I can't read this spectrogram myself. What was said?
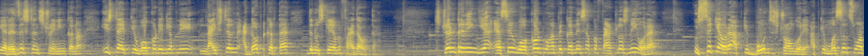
या रेजिस्टेंस ट्रेनिंग करना, इस टाइप के वर्कआउट यदि अपने लाइफस्टाइल में अडॉप्ट करता है देन उसके हमें फ़ायदा होता है। स्ट्रेंथ ट्रेनिंग या ऐसे वर्कआउट वहाँ पे करने से आपका फैट लॉस नहीं हो रहा है उससे क्या हो रहा है? आपके बोन्स स्ट्रांग हो रहे हैं आपके मसल्स वहाँ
